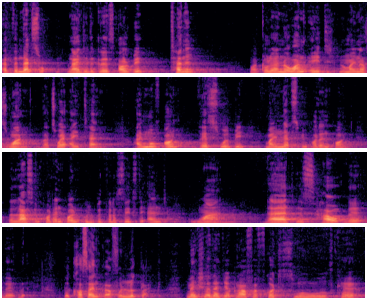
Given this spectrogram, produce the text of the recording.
At the next 90 degrees, I'll be turning. No 180, no minus 1. That's where I turn. I move on. This will be my next important point. The last important point will be 360 and 1. That is how the, the, the, the cosine graph will look like. Make sure that your graph has got smooth curves.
